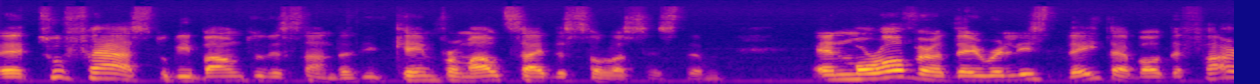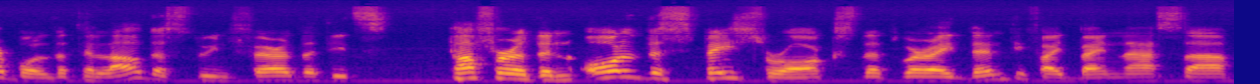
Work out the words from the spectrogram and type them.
uh, too fast to be bound to the sun, that it came from outside the solar system. And moreover, they released data about the fireball that allowed us to infer that it's tougher than all the space rocks that were identified by NASA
